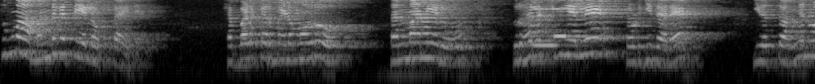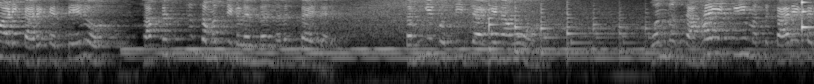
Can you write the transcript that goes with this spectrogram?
ತುಂಬ ಮಂದಗತಿಯಲ್ಲಿ ಹೋಗ್ತಾ ಇದೆ. ಹೆಬ್ಬಾಳ್ಕರ್ ಮೇಡಮ್ ಅವರು ಸನ್ಮಾನ್ಯರು ಗೃಹಲಕ್ಷ್ಮಿಯಲ್ಲೇ ತೊಡಗಿದ್ದಾರೆ. ಇವತ್ತು ಅಂಗನವಾಡಿ ಕಾರ್ಯಕರ್ತೆಯರು ಸಾಕಷ್ಟು ಸಮಸ್ಯೆಗಳಿಂದ ನಲಗ್ತಾ ಇದ್ದಾರೆ. ತಮಗೆ ಗೊತ್ತಿದ್ದಾಗೆ ನಾವು ಒಂದು ಸಹಾಯಕಿ ಮತ್ತು ಮಾಡೋದಕ್ಕೆ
